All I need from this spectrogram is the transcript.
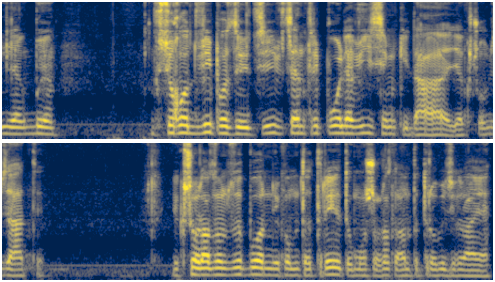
якби всього дві позиції в центрі поля вісімки, да, якщо взяти. Якщо разом з опорником, то три, тому що Руслан Петрович грає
